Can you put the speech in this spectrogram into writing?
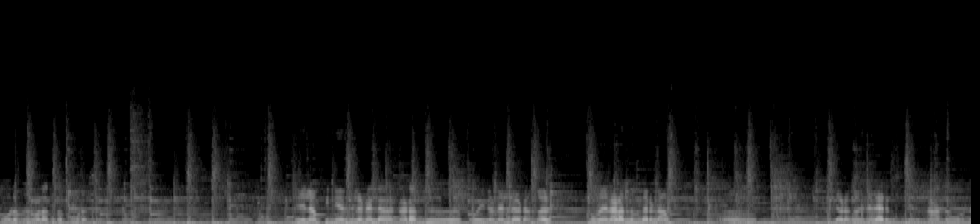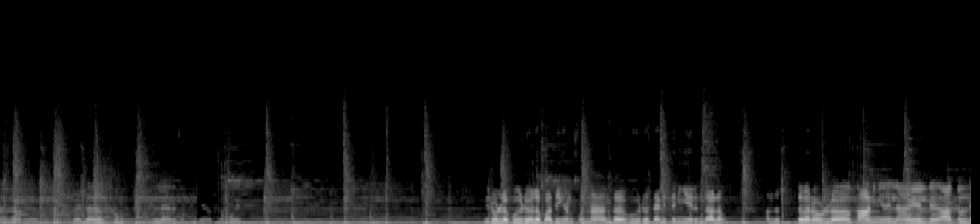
சோளம் இது வளர்க்க கூட. இதெல்லாம் பின்னேறதுல நல்ல நடந்து போய்க்க நல்ல இடங்கள். உங்களை நடந்தும் பெறலாம் இந்த இடங்கள் நல்லா இருக்கும் பின்னேறது நடந்து போகும் நல்லா இருக்கும் நல்லா இருக்கும் பின்னேறத்தில் போயிருக்கும் இதில் உள்ள வீடுகளை பார்த்தீங்கன்னு சொன்னால் அந்த வீடு தனித்தனியாக இருந்தாலும் அந்த சுத்தவர உள்ள காணிகள் எல்லாம் வயல் ஆக்கள்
